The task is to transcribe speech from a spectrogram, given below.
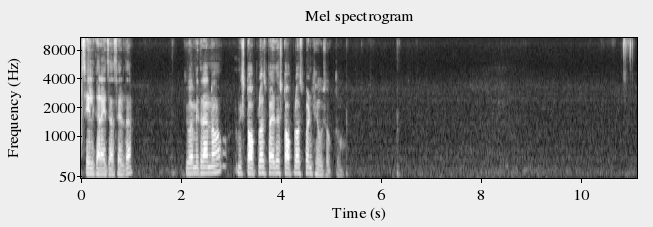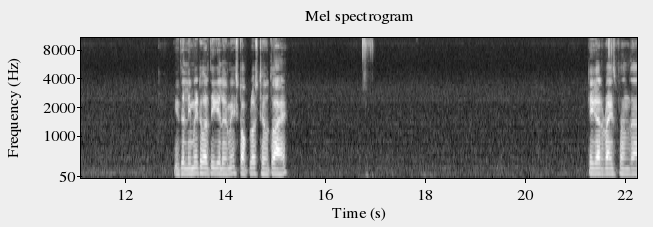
सेल करायचं असेल तर. किंवा मित्रांनो मी स्टॉप लॉस पाहिजे तर स्टॉप लॉस पण ठेवू शकतो. इथं लिमिटवरती गेलो मी. स्टॉप लॉस ठेवतो आहे. टिगर प्राईस समजा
